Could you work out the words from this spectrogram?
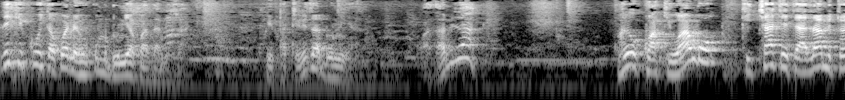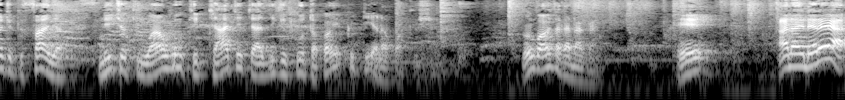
Dhiki kuu itakuwa ni hukumu dunia kwa dhambi zake. Kuipatiliza dunia kwa dhambi zake kwa hiyo kwa kiwango kichache cha dhambi tunachokifanya ndicho kiwango kichache cha dhiki kuu tutakayopitia na kuhakikisha. Mungu haweza kadanganya eh anaendelea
